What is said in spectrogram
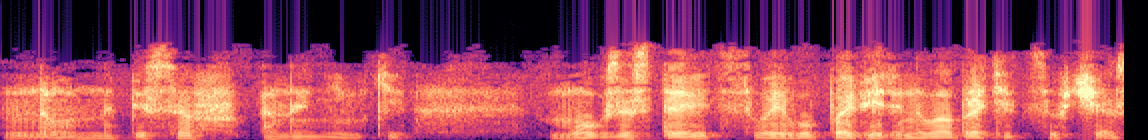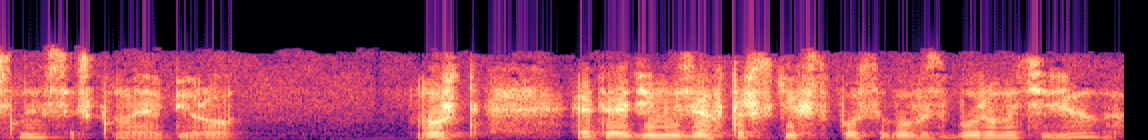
Но он, написав анонимки, мог заставить своего поверенного обратиться в частное сыскное бюро. Может, это один из авторских способов сбора материала?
